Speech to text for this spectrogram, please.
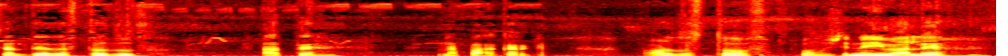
चलते हैं दोस्तों, दूध आते हैं नपा करके। और दोस्तों, पहुँचने ही वाले हैं।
